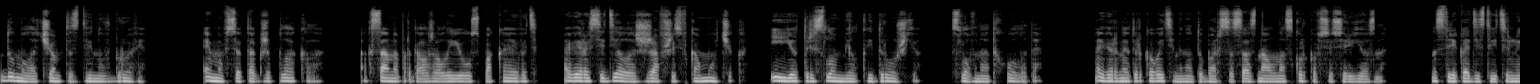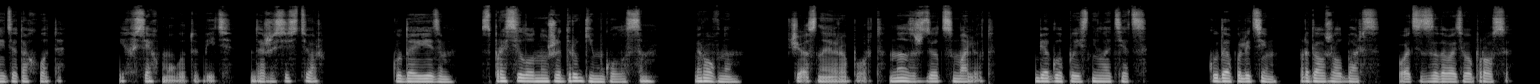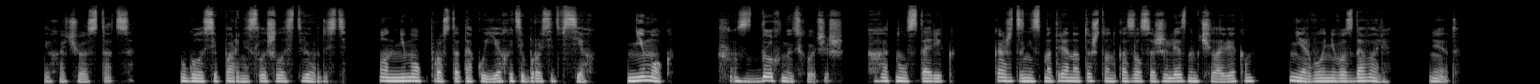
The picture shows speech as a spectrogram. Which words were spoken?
Думал о чем то сдвинув брови. Эмма все так же плакала. Оксана продолжала ее успокаивать, а Вера сидела, сжавшись в комочек, и ее трясло мелкой дрожью, словно от холода. Наверное, только в эти минуты Барс осознал, насколько все серьезно. На старика действительно идет охота. Их всех могут убить, даже сестер. «Куда едем?» — спросил он уже другим голосом, ровным. «В частный аэропорт. Нас ждет самолет, бегло пояснил отец. «Куда полетим?» — продолжал Барс. «Хватит задавать вопросы. Я хочу остаться». В голосе парня слышалась твердость. Он не мог просто так уехать и бросить всех. Не мог. «Сдохнуть хочешь?» — хохотнул старик. Кажется, несмотря на то, что он казался железным человеком, нервы у него сдавали. «Нет.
